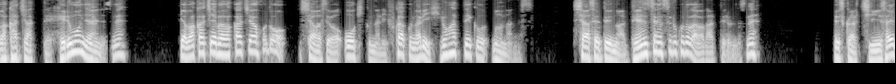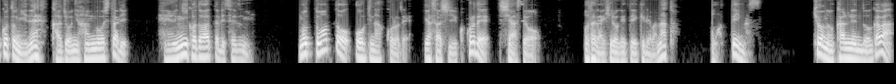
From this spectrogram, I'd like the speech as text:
分かち合って減るもんじゃないんですね。いや、分かち合えば分かち合うほど幸せは大きくなり、深くなり、広がっていくものなんです。幸せというのは伝染することが分かってるんですね。ですから小さいことにね、過剰に反応したり、変にこだわったりせずに、もっともっと大きな心で、優しい心で幸せをお互い広げていければなと思っています。今日の関連動画は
